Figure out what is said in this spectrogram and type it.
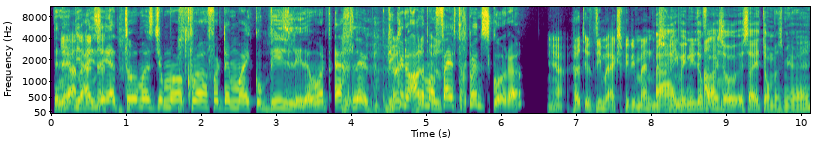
Dan Ja, heb je Isaiah. Thomas, Jamal Crawford en Michael Beasley. Dat wordt echt leuk. Die kunnen allemaal wil- 50 punten scoren. Ja, het ultieme experiment. Misschien Ah, ik weet niet of hij zo zei Thomas meer, hè?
